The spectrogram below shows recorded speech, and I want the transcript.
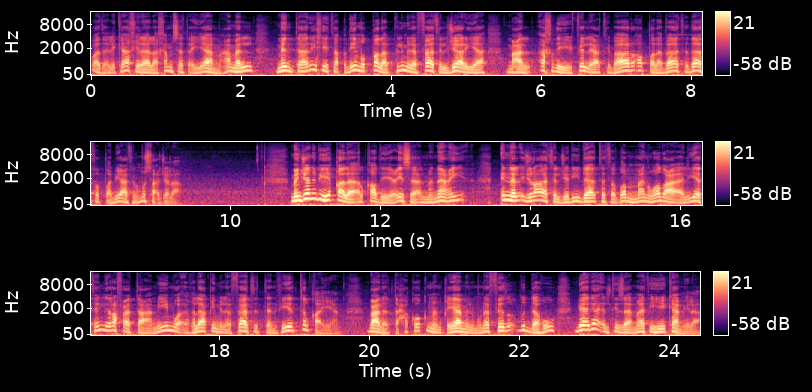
وذلك خلال خمسة أيام عمل من تاريخ تقديم الطلب في الملفات الجارية مع الأخذ في الاعتبار الطلبات ذات الطبيعة المستعجلة. من جانبه قال القاضي عيسى المناعي إن الإجراءات الجديدة تتضمن وضع آلية لرفع التعاميم وإغلاق ملفات التنفيذ تلقائيا بعد التحقق من قيام المنفذ ضده بأداء التزاماته كاملة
